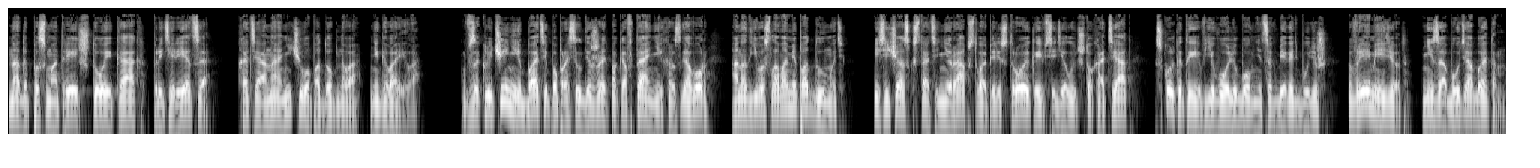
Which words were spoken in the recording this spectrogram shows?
Надо посмотреть, что и как, притереться». Хотя она ничего подобного не говорила. В заключении Бати попросил держать пока в тайне их разговор, а над его словами подумать. И сейчас, кстати, не рабство, а перестройка, и все делают, что хотят. Сколько ты в его любовницах бегать будешь? Время идет, не забудь об этом.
